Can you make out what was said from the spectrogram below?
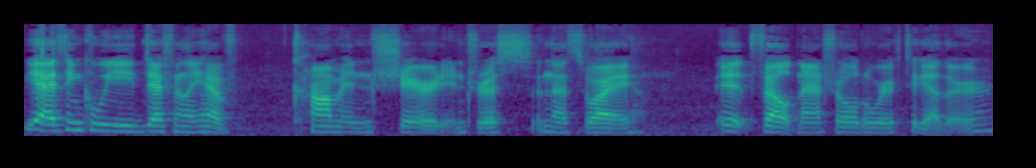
yeah, I think we definitely have common shared interests, and that's why it felt natural to work together.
